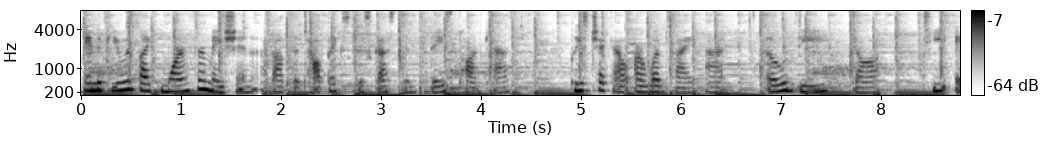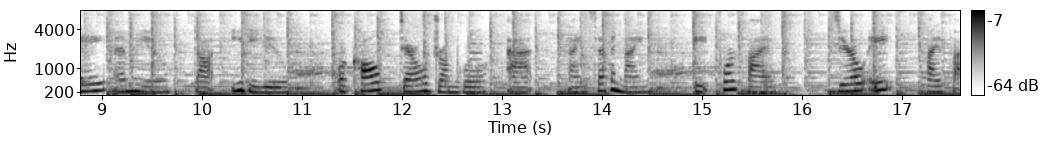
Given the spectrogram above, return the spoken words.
And if you would like more information about the topics discussed in today's podcast, please check out our website at od.tamu.edu or call Darrell Dromgoole at 979 845 0855.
